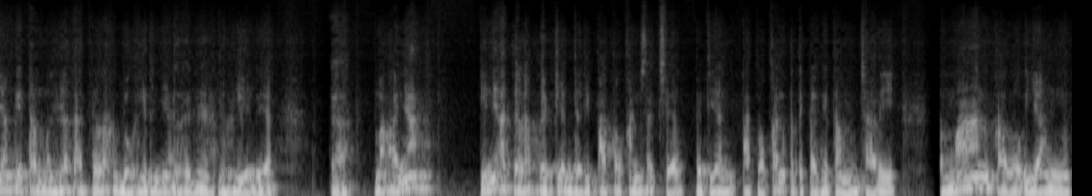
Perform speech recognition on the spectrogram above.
yang kita melihat adalah dohirnya. Dohirnya. Dohir ya. Nah, makanya ini adalah bagian dari patokan saja. Bagian patokan ketika kita mencari teman kalau yang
